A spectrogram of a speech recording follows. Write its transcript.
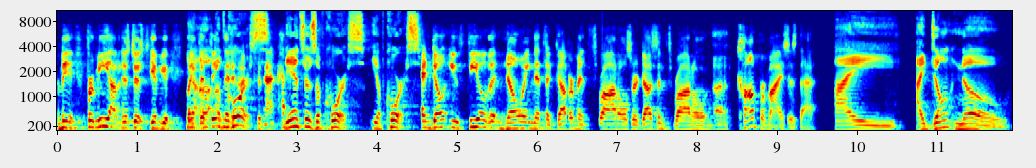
I mean, for me, I'll just just give you like Yeah, the thing of that course. that- the answer is of course. Of course. and don't you feel that knowing that the government throttles or doesn't throttle uh, compromises that? I I don't know.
